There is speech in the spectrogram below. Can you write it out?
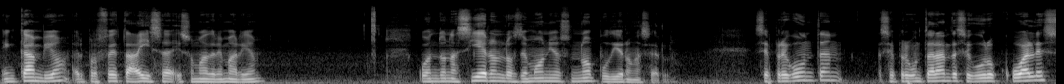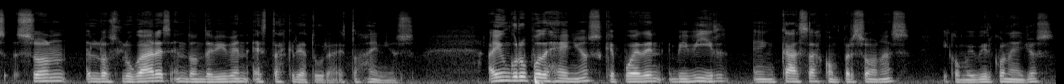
En cambio, el profeta Isa y su madre Mariam, cuando nacieron los demonios no pudieron hacerlo. Se preguntan, se preguntarán de seguro cuáles son los lugares en donde viven estas criaturas, estos genios. Hay un grupo de genios que pueden vivir en casas con personas y convivir con ellos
